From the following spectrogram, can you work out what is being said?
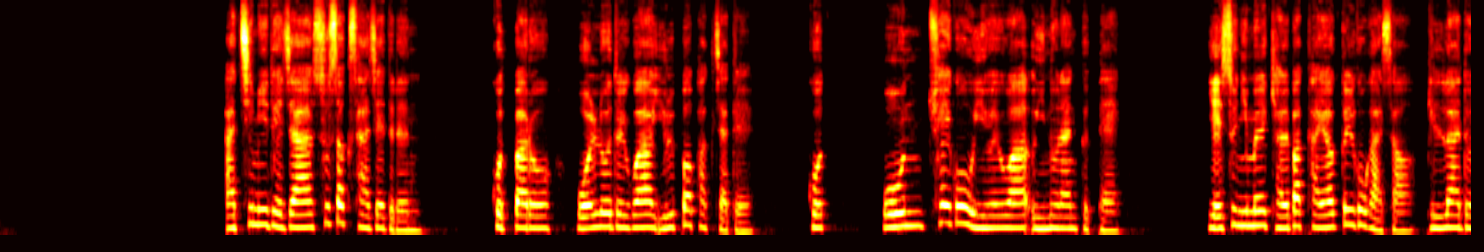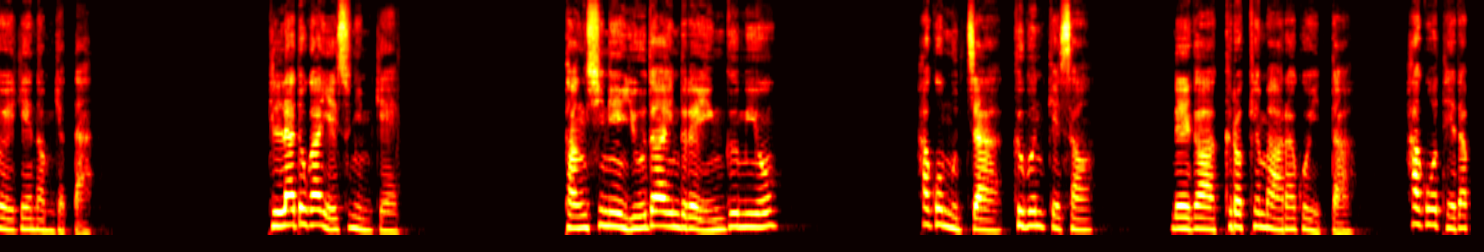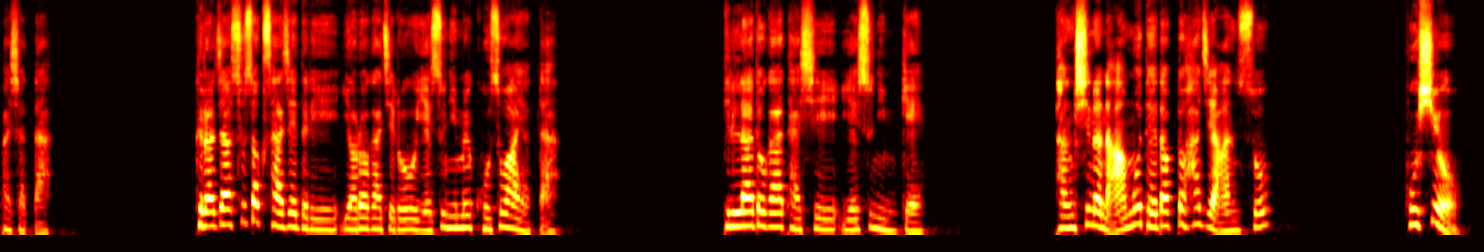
아침이 되자 수석 사제들은 곧바로 원로들과 율법학자들, 곧 온 최고의회와 의논한 끝에 예수님을 결박하여 끌고 가서 빌라도에게 넘겼다. 빌라도가 예수님께 당신이 유다인들의 임금이요? 하고 묻자 그분께서 내가 그렇게 말하고 있다. 하고 대답하셨다. 그러자 수석 사제들이 여러 가지로 예수님을 고소하였다. 빌라도가 다시 예수님께 당신은 아무 대답도 하지 않소? 보시오.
